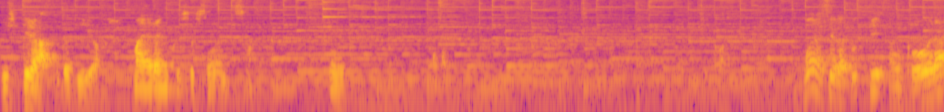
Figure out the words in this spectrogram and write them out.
ispirate da Dio, ma era in questo senso. E... Buonasera a tutti ancora.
